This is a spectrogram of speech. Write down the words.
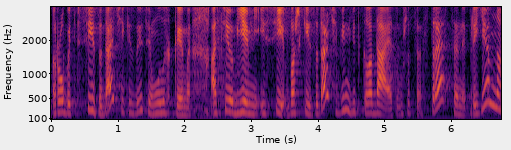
робить всі задачі, які здаються йому легкими. А всі об'ємні і всі важкі задачі він відкладає, тому що це стрес, це неприємно.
